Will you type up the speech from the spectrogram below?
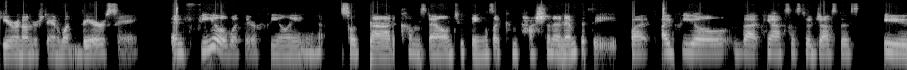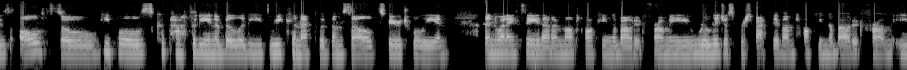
hear and understand what they're saying and feel what they're feeling. So that comes down to things like compassion and empathy. But I feel that the access to justice is also people's capacity and ability to reconnect with themselves spiritually and and when I say that, I'm not talking about it from a religious perspective, I'm talking about it from a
